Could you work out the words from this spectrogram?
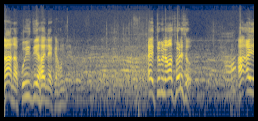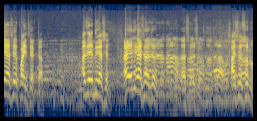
না না কুইজ দিয়ে হয় না কেমন এই তুমি নামাজ পড়েছো? এই আসে পাইছি একটা। আচ্ছা এদিকে আসেন। এই এদিকে আসেন আসেন। আচ্ছা শোনো।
